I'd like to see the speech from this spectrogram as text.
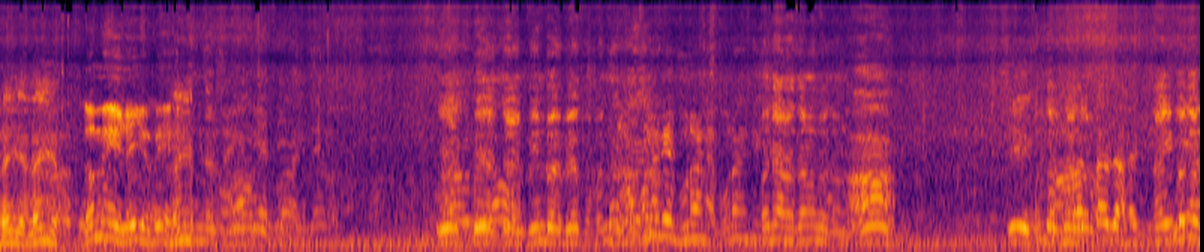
લઈ લઈ ગમે એ લઈ બે. એક બે ત્રણ ભીંડો ભેગો ત્રણસો હા. બધું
